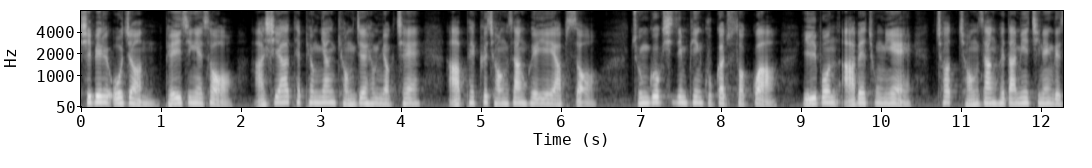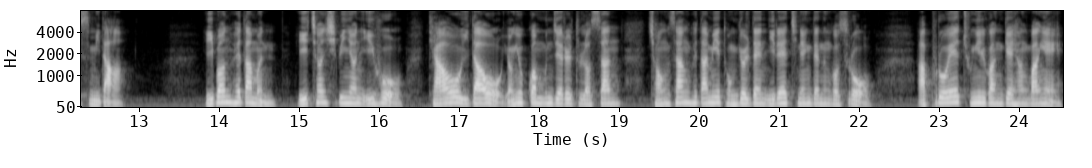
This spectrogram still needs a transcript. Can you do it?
10일 오전 베이징에서 아시아 태평양 경제협력체 아페크 정상회의에 앞서 중국 시진핑 국가주석과 일본 아베 총리의 첫 정상회담이 진행됐습니다. 이번 회담은 2012년 이후 갸오 이다오 영유권 문제를 둘러싼 정상회담이 동결된 이래 진행되는 것으로 앞으로의 중일 관계 향방에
